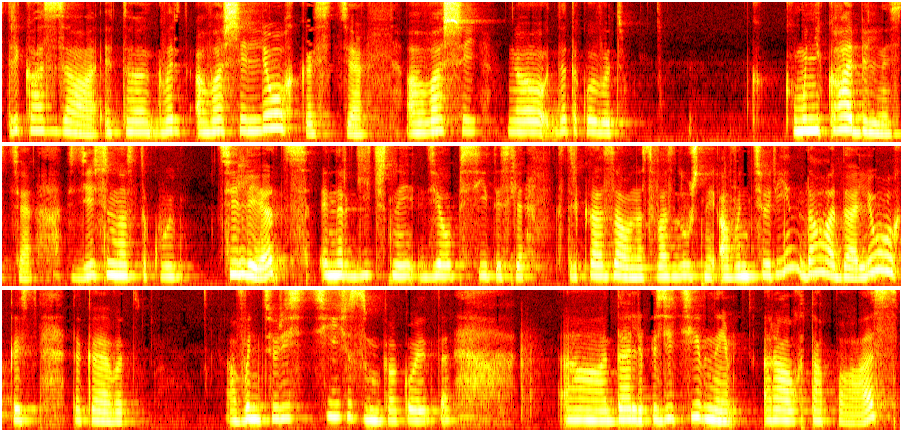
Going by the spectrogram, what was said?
стрекоза. Это говорит о вашей легкости о вашей э, да такой вот коммуникабельности. Здесь у нас такой телец энергичный диопсид. Если стрекоза у нас воздушный авантюрин да да легкость такая вот авантюристизм какой-то. А, далее позитивный раух топаз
